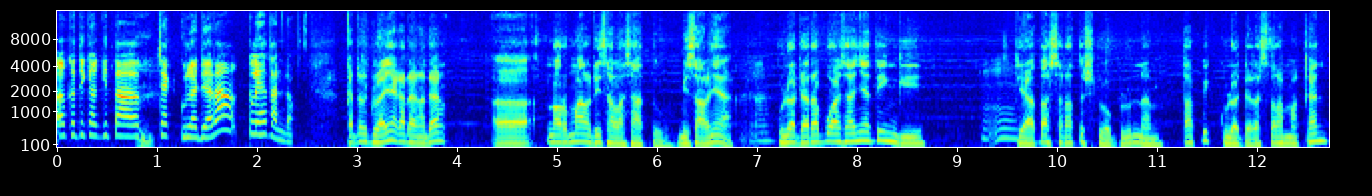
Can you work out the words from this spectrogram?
eh, ketika kita cek gula darah kelihatan dok? Kadar gulanya kadang-kadang eh, normal di salah satu. Misalnya, gula darah puasanya tinggi Mm-mm. di atas 126, tapi gula darah setelah makan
